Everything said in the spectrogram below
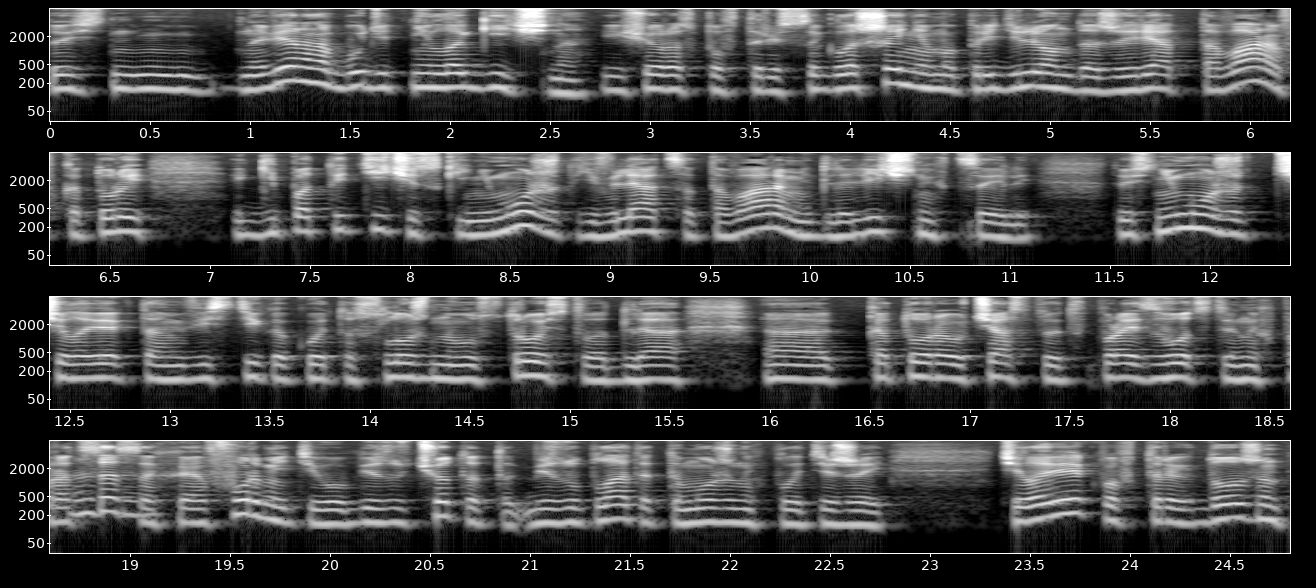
То есть, наверное, будет нелогично, еще раз повторюсь, соглашением определен даже ряд товаров, который гипотетически не может являться товарами для личных целей. То есть не может человек там ввести какое-то сложное устройство, для, э, которое участвует в производственных процессах, uh-huh. и оформить его без учета, без уплаты таможенных платежей. Человек, во-вторых, должен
